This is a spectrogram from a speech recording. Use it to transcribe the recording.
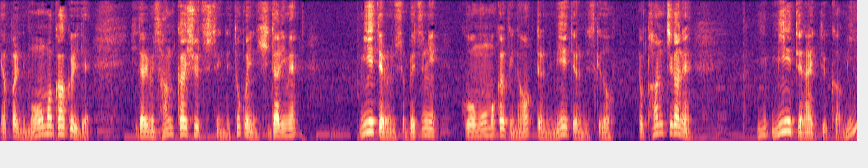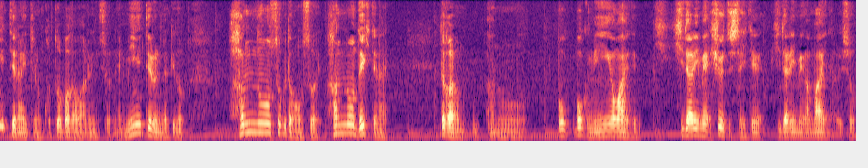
やっぱりね網膜剥離で左目3回手術してるんで特に左目見えてるんですよ。別にこう網膜剥離治ってるんで見えてるんですけどパンチがね見えてないっていうか見えてないっていうのは言葉が悪いんですよね。見えてるんだけど反応速度が遅い。反応できてない。だからあの僕右が前で左目手術した左目が前になるでしょ。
